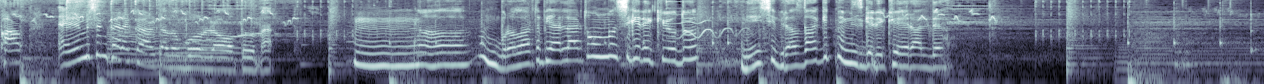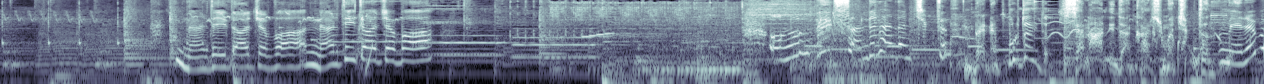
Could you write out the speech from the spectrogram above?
Pan, emin misin kara karganın burada olduğuna? Hmm, buralarda bir yerlerde olması gerekiyordu. Neyse biraz daha gitmemiz gerekiyor herhalde. Neredeydi acaba? Neredeydi acaba? Aa, sen de nereden çıktın? Ben hep buradaydım. Sen aniden karşıma çıktın. Merhaba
